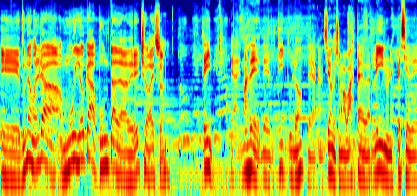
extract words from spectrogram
eh, de una manera muy loca, apunta de derecho a eso. Sí, además de- del título de la canción que se llama Basta de Berlín, una especie de.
